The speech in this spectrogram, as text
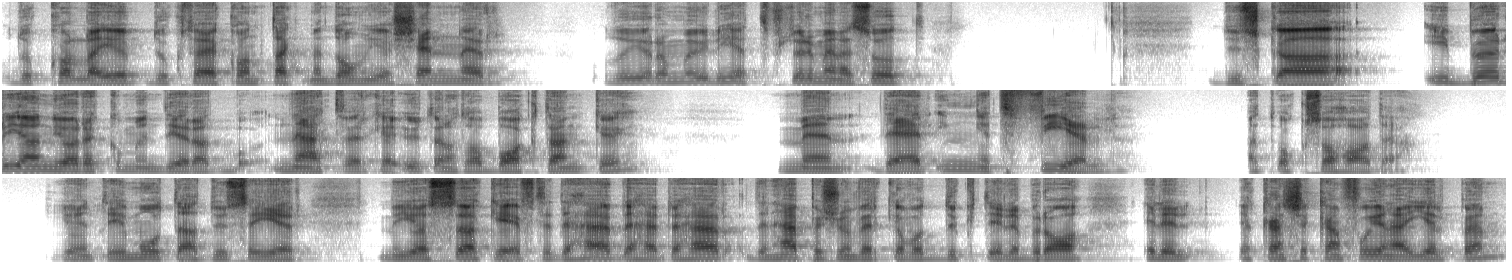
Och då kollar jag upp, då tar jag kontakt med dem jag känner. Och då ger de möjlighet. Förstår du vad jag menar? Så att du ska, i början jag rekommenderar att nätverka utan att ha baktanke. Men det är inget fel att också ha det. Jag är inte emot att du säger men jag söker efter det här, det här, det här. Den här personen verkar vara duktig eller bra. Eller jag kanske kan få den här hjälpen.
